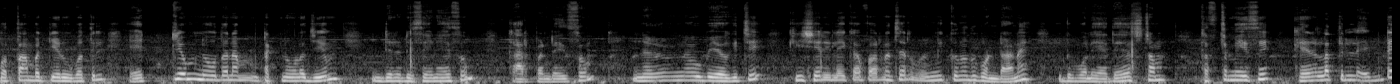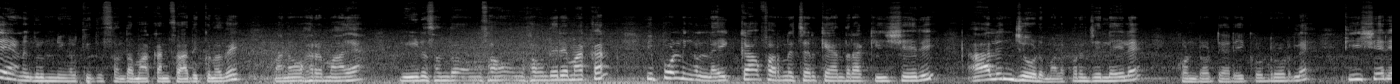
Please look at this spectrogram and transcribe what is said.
കൊത്താൻ പറ്റിയ രൂപത്തിൽ ഏറ്റവും നൂതനം ടെക്നോളജിയും ഇന്റീരിയർ ഡിസൈനേഴ്സും കാർപ്പന്റേഴ്സും ഉപയോഗിച്ച് കീശേരിയിലേക്ക് ആ ഫർണിച്ചർ നിർമ്മിക്കുന്നത് കൊണ്ടാണ് ഇതുപോലെ യഥേഷ്ടം കസ്റ്റമേഴ്സ് കേരളത്തിൽ എവിടെയാണെങ്കിലും നിങ്ങൾക്ക് ഇത് സ്വന്തമാക്കാൻ സാധിക്കുന്നത്. മനോഹരമായ വീട് സ്വന്തം സൗന്ദര്യമാക്കാൻ ഇപ്പോൾ നിങ്ങൾ ലൈക്ക ഫർണിച്ചർ കേന്ദ്ര കീശ്ശേരി ആലഞ്ചോട് മലപ്പുറം ജില്ലയിലെ കൊണ്ടോട്ടി അരീക്കോട് റോഡിലെ കീശ്ശേരി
